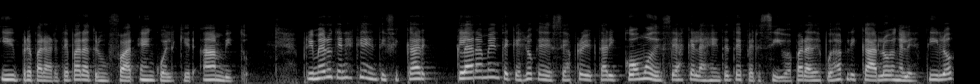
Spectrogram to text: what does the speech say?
y prepararte para triunfar en cualquier ámbito. Primero tienes que identificar claramente qué es lo que deseas proyectar y cómo deseas que la gente te perciba para después aplicarlo en el estilo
